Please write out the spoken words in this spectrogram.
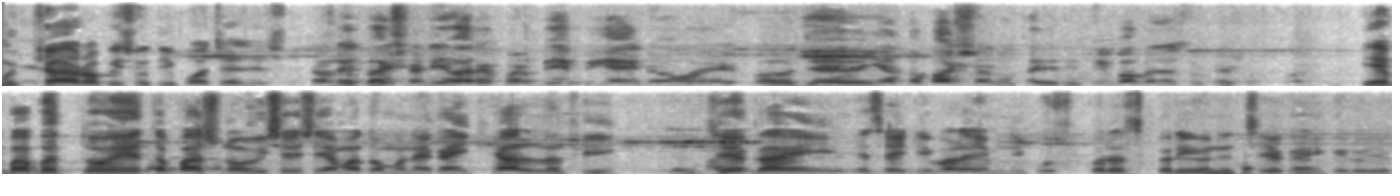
મુખ્ય આરોપી સુધી પહોંચે છે નલિતભાઈ શનિવારે પણ બે પીઆઈ નો જે અહીંયા તપાસ શરૂ થઈ હતી તે બાબતે શું કહેશો? એ બાબત તો એ તપાસનો વિષય છે એમાં તો મને કઈ ખ્યાલ નથી. જે કાંઈ એસઆઈટી વાળા એમની પૂછપરછ કરી અને જે કાંઈ કર્યું એ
